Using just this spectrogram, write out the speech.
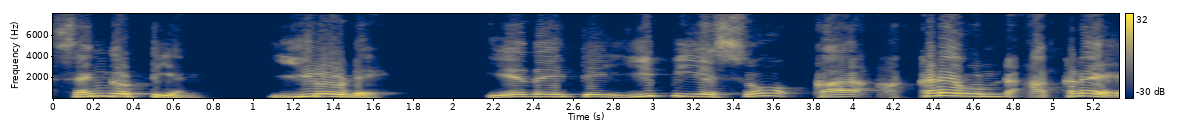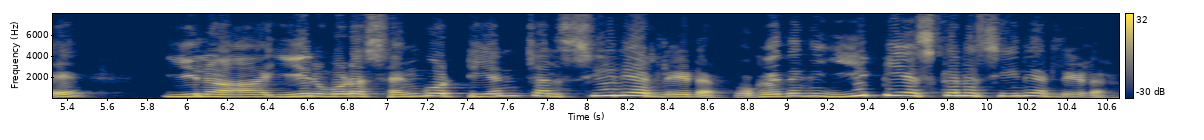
సెంగొట్టియన్ ఈరోడే ఏదైతే ఈపీఎస్ఓ అక్కడే ఉండ అక్కడే ఈయన ఈయన కూడా సెంగొట్టియన్ చాలా సీనియర్ లీడర్. ఒక విధంగా ఈపీఎస్ కన్నా సీనియర్ లీడర్.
